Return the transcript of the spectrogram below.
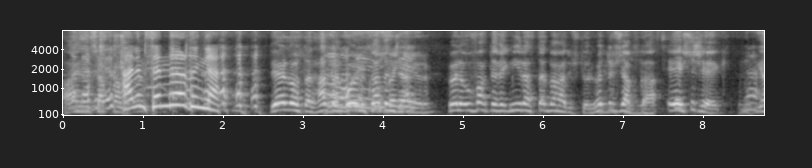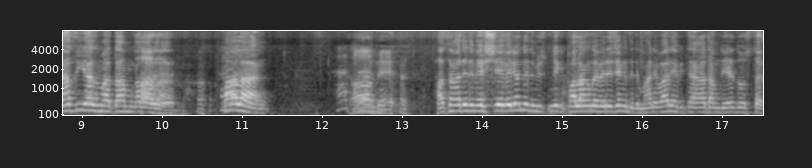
Aynen şapkam. Halim sen ne ördün ya? Değerli dostlar Hasan koyunu satınca böyle ufak tefek miraslar bana düşüyor. Hötür şapka, eşek, yazı yazma damgaları, palan. Abi. Hasan'a dedim eşeğe veriyorsun dedim üstündeki palanı da vereceksin dedim. Hani var ya bir tane adam değerli dostlar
